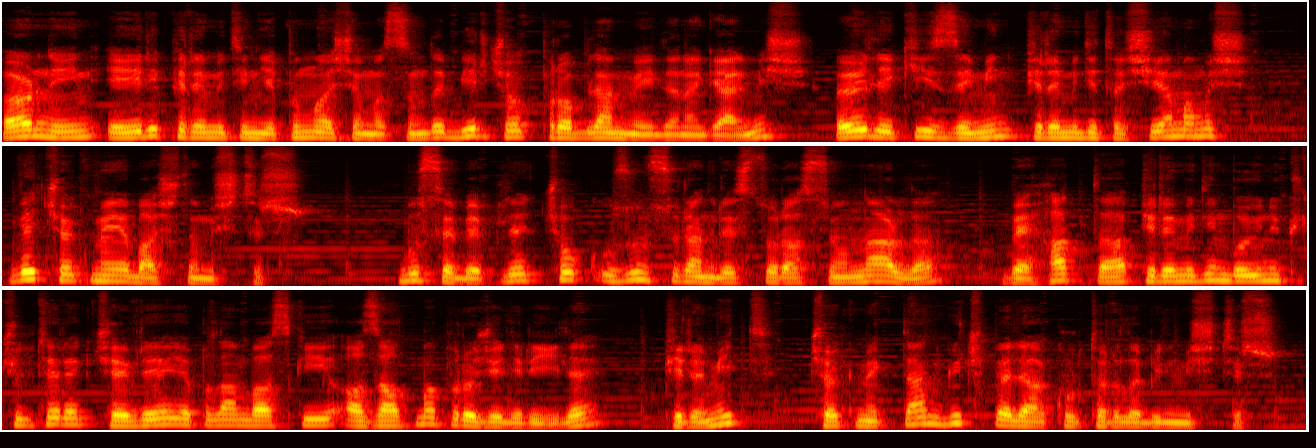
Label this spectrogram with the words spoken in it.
Örneğin eğri piramidin yapımı aşamasında birçok problem meydana gelmiş, öyle ki zemin piramidi taşıyamamış ve çökmeye başlamıştır. Bu sebeple çok uzun süren restorasyonlarla ve hatta piramidin boyunu küçülterek çevreye yapılan baskıyı azaltma projeleriyle piramit çökmekten güç bela kurtarılabilmiştir.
